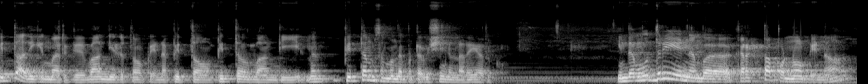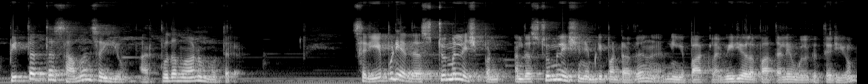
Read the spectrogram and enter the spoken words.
பித்தம் அதிகமாக இருக்குது வாந்தி எடுத்தோம் அப்படின்னா பித்தம் பித்தம் வாந்தி பித்தம் சம்மந்தப்பட்ட விஷயங்கள் நிறையா இருக்கும். இந்த முத்திரையை நம்ம கரெக்டாக பண்ணோம் அப்படின்னா பித்தத்தை சமன் செய்யும் அற்புதமான முத்திரை. சரி எப்படி அதை ஸ்டிமுலேஷ் பண் அந்த ஸ்டிமுலேஷன் எப்படி பண்ணுறதுன்னு நீங்கள் பார்க்கலாம். வீடியோவில் பார்த்தாலே உங்களுக்கு தெரியும்.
